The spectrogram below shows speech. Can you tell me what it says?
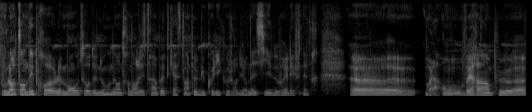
Vous l'entendez probablement autour de nous. On est en train d'enregistrer un podcast un peu bucolique aujourd'hui. On a essayé d'ouvrir les fenêtres. Euh, voilà, on verra un peu euh,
